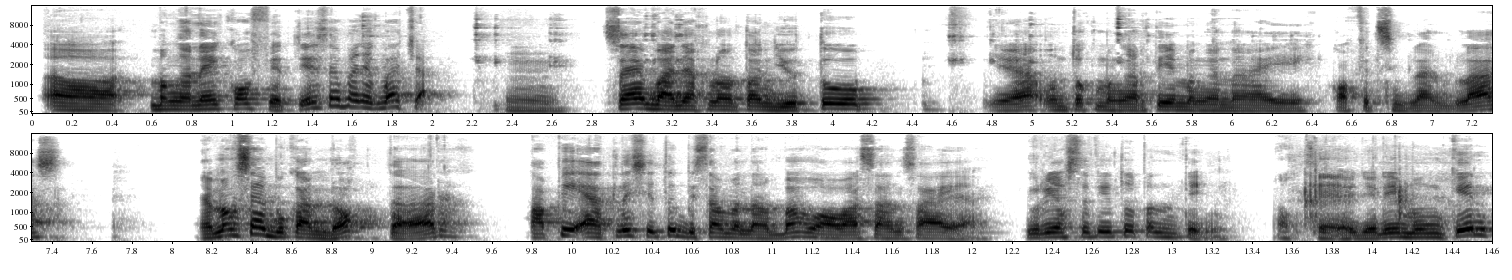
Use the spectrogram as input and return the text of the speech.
Eh, mengenai COVID, ya saya banyak baca. Hmm. Saya banyak nonton YouTube ya untuk mengerti mengenai COVID-19. Memang saya bukan dokter, tapi at least itu bisa menambah wawasan saya. Curiosity itu penting. Oke. Ya, jadi mungkin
